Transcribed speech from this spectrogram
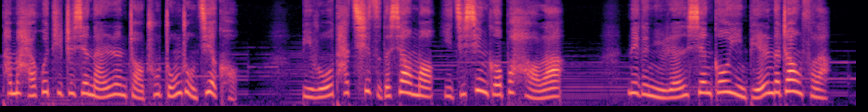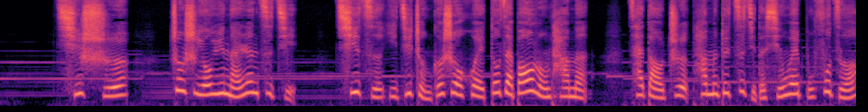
她们还会替这些男人找出种种借口，比如他妻子的相貌以及性格不好啦，那个女人先勾引别人的丈夫了。其实，正是由于男人自己、妻子以及整个社会都在包容他们，才导致他们对自己的行为不负责。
